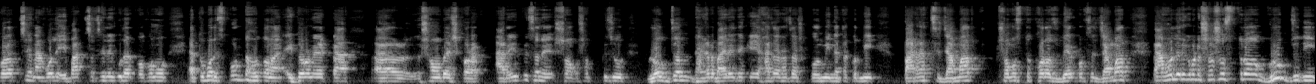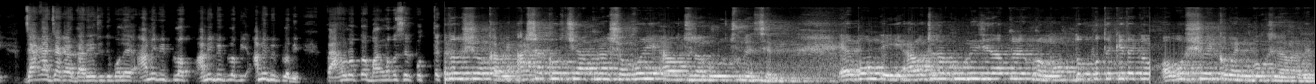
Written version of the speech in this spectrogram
করাচ্ছে, না হলে এই বাচ্চা ছেলেগুলার কখনো এত বড় স্পর্ধা হতো না, এই ধরনের একটা সমাবেশ করার। আর এর পিছনে সব সবকিছু লোকজন ঢাকার বাইরে থেকে হাজার হাজার কর্মী নেতা কর্মী পাঠাচ্ছে, জামাত, সমস্ত খরচ বের করছে জামাত। তাহলে এরকম একটা সশস্ত্র গ্রুপ যদি জায়গায় জায়গায় দাঁড়িয়ে যদি বলে, আমি বিপ্লব, আমি বিপ্লবী আমি বিপ্লবী তাহলে তো বাংলাদেশের প্রত্যেক দর্শক, আমি আশা করছি আপনারা সকলেই আলোচনাগুলো শুনেছেন। এবং এই আলোচনাগুলো নিয়ে যদি আপনাদের কোনো মন্তব্য থেকে থাকে অবশ্যই কমেন্ট বক্সে জানাবেন।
